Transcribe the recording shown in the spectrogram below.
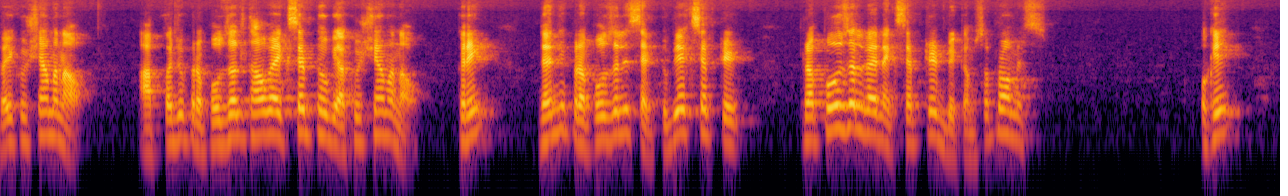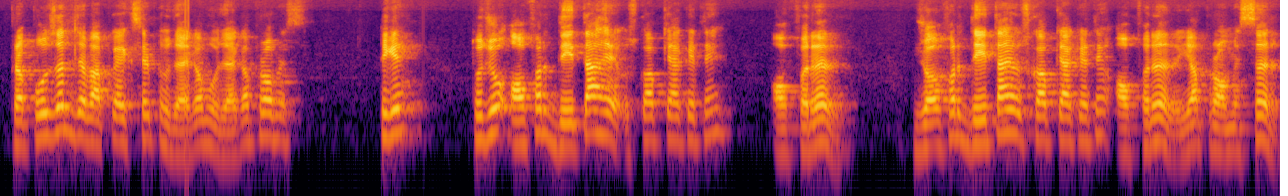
भाई खुशियाँ मनाओ। आपका जो प्रपोजल था वो एक्सेप्ट हो गया, खुशियाँ मनाओ correct then the proposal is said to be accepted proposal when accepted becomes a promise okay proposal जब आपका एक्सेप्ट हो जाएगा, वो हो जाएगा प्रॉमिस ठीक है? तो जो ऑफ़र देता है, उसको आप क्या कहते हैं? ऑफरर जो ऑफ़र देता है, उसको आप क्या कहते हैं? ऑफरर या प्रोमिसर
